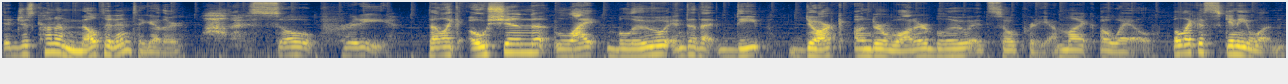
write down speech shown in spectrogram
it just kind of melted in together. Wow, that is so pretty that like ocean light blue into that deep dark underwater blue. It's so pretty. I'm like a whale, but like a skinny one.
